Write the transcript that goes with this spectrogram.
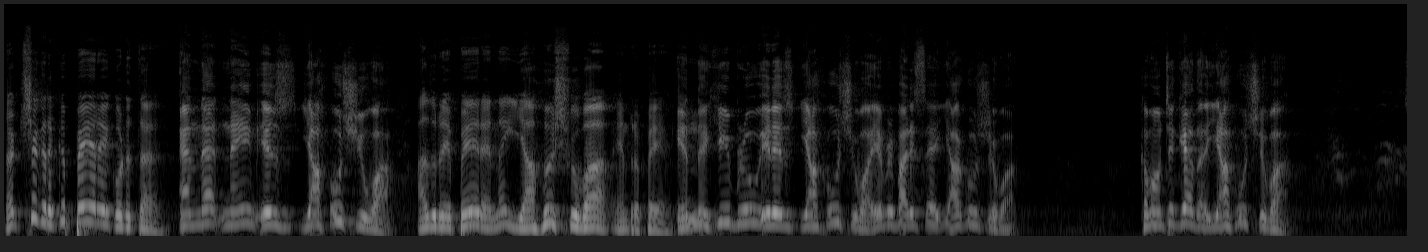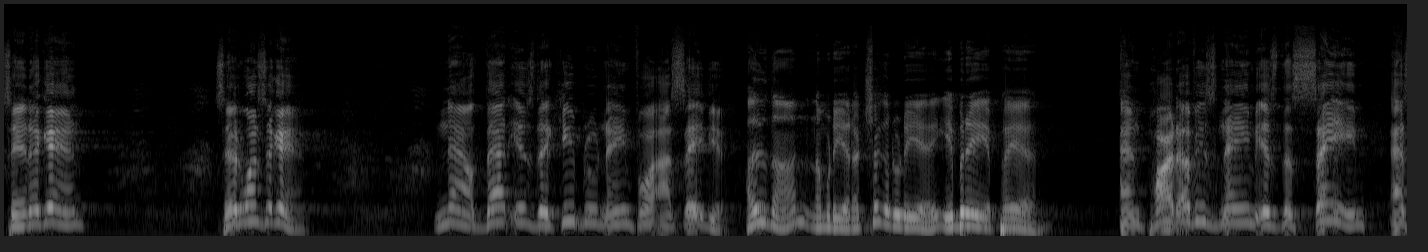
ரட்சகருக்கு பெயரை கொடுத்தார் and that name is Yahushua. அதனுடைய பெயர் என்ன யஹுஷுவா என்ற பெயர் In the Hebrew, it is Yahushua. Everybody say Yahushua. Come on together, Yahushua. Say it again. Say it once again. Now, that is the Hebrew name for our Savior. அதுதான் நம்முடைய இரட்சகருடைய எபிரேய பெயர் And part of his name is the same as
